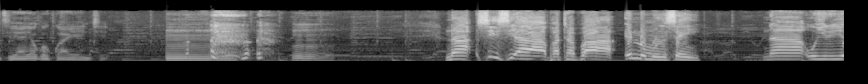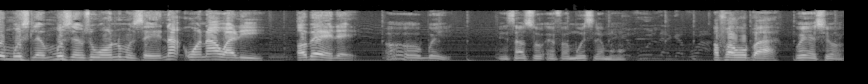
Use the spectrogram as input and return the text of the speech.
nti yɛn yɛ kɔkɔ ayɛ nkyɛ Mm. na sisi a patapa ɛnom nsɛn na woyiri yɛ muslim muslim so wɔn nom nsɛn na wɔn aware yi ɔbɛyɛ dɛ oh boy. Nsa so ɛfa muslim ho. Ɔfa ho paa oh, woyɛ sure.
